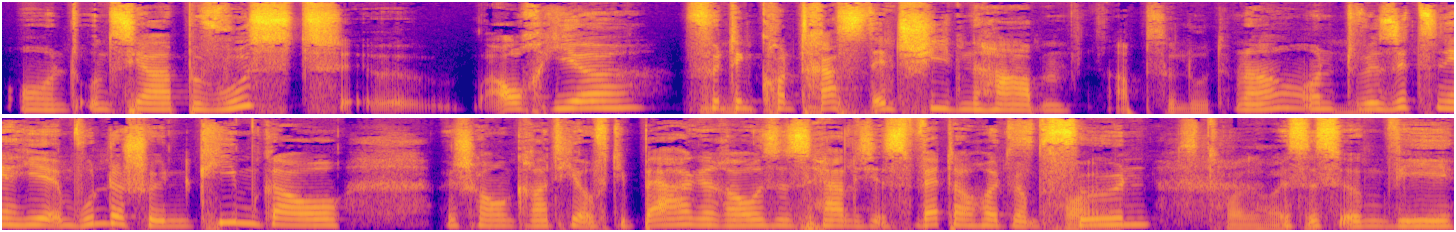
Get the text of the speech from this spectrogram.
und uns ja bewusst äh, auch hier für Mhm. den Kontrast entschieden haben. Absolut. Na? Und wir sitzen ja hier im wunderschönen Chiemgau. Wir schauen gerade hier auf die Berge raus. Es ist herrliches Wetter heute. Wir haben. Föhn. Ist toll heute. Es ist irgendwie,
